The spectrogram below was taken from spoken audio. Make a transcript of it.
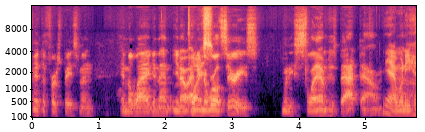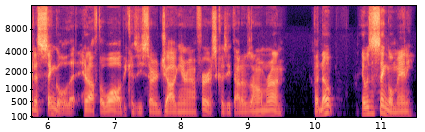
hit the first baseman in the leg, and then you know, ending the World Series when he slammed his bat down. Yeah, when he uh, hit a single that hit off the wall because he started jogging around first because he thought it was a home run. But nope, it was a single, Manny.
